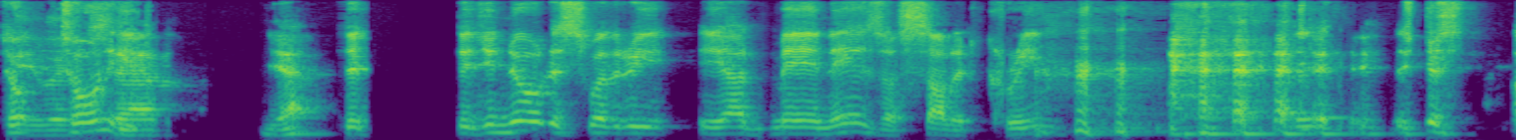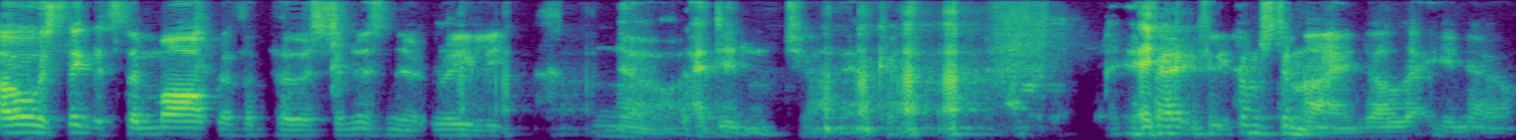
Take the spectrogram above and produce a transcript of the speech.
To- It was, Tony, uh, yeah. did you notice whether he, he had mayonnaise or salad cream? It's just, I always think it's the mark of a person, isn't it? Really? no, I didn't, Charlie. I can't. If, I- if it comes to mind, I'll let you know.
